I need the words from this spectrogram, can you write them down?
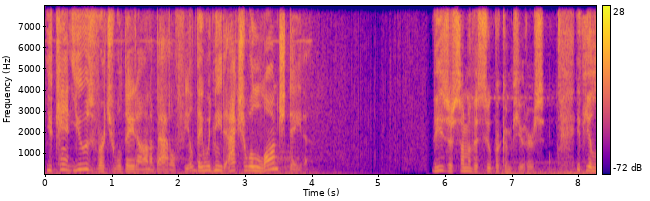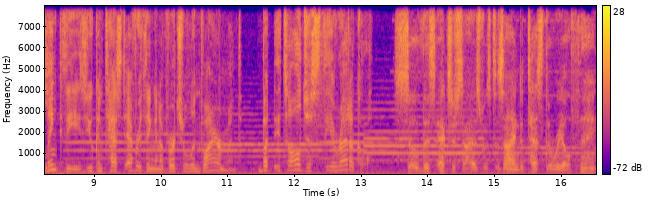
you can't use virtual data on a battlefield. They would need actual launch data. These are some of the supercomputers. If you link these, you can test everything in a virtual environment. But it's all just theoretical. So this exercise was designed to test the real thing.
